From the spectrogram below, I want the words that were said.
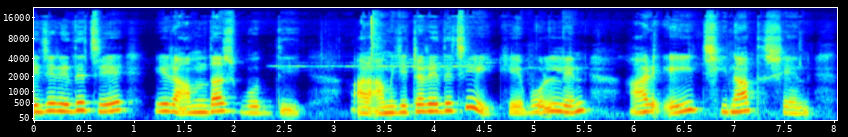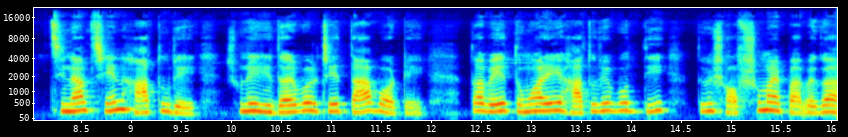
এ যে রেঁধেছে এ রামদাস বদ্যি। আর আমি যেটা রেঁধেছি খেয়ে বললেন, আর এই ছিনাথ সেন। ছিনাথ সেন হাতুড়ে। শুনে হৃদয় বলছে, তা বটে। তবে তোমার এই হাতুড়ে বদ্যি তুমি সবসময় পাবে গা।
